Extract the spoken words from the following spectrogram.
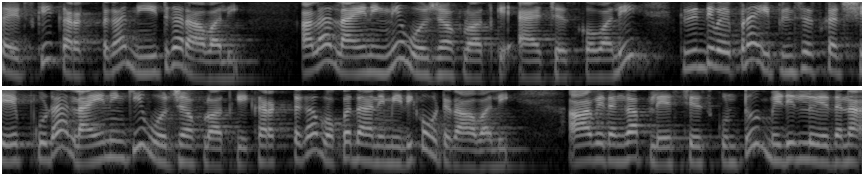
సైడ్స్కి కరెక్ట్గా నీట్గా రావాలి. అలా లైనింగ్ని ఒరిజినల్ క్లాత్కి యాడ్ చేసుకోవాలి. క్రింది వైపున ఈ ప్రిన్సెస్ కట్ షేప్ కూడా లైనింగ్కి ఒరిజినల్ క్లాత్కి కరెక్ట్గా ఒకదాని మీదకి ఒకటి రావాలి. ఆ విధంగా ప్లేస్ చేసుకుంటూ మిడిల్లో ఏదైనా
